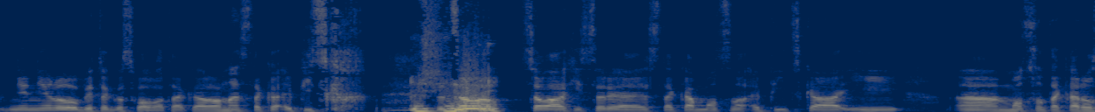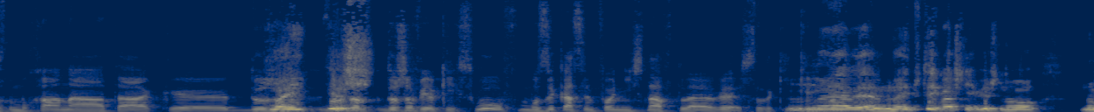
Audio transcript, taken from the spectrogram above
nie, nie lubię tego słowa, tak, ale ona jest taka epicka. Cała, cała historia jest taka mocno epicka i e, mocno taka rozdmuchana, tak, e, dużo, no dużo, dużo, wielkich słów, muzyka symfoniczna w tle, wiesz, to taki. No ja wiem, no i tutaj właśnie, wiesz, no, no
